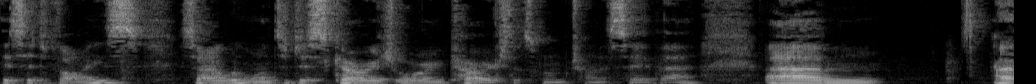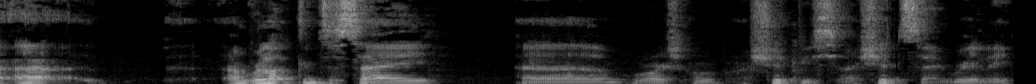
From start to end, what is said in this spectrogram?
is advise. So I wouldn't want to discourage or encourage. That's what I'm trying to say there. Um, uh, I'm reluctant to say, um, or, I, should be, I should say, really,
